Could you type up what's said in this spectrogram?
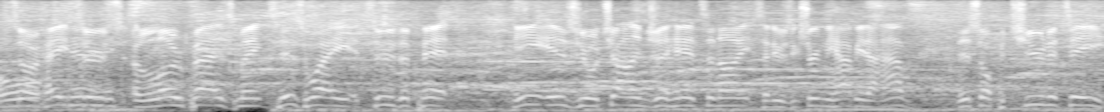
Oh, so Jesus Lopez makes his way to the pit. He is your challenger here tonight. Said he was extremely happy to have this opportunity.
